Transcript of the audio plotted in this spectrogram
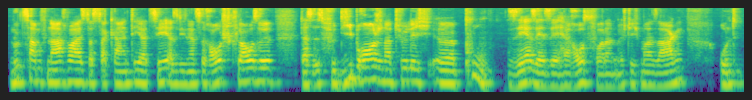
Nutzhanfnachweis, dass da kein THC, also die ganze Rauschklausel, das ist für die Branche natürlich äh, puh, sehr, sehr, sehr herausfordernd, möchte ich mal sagen. Und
